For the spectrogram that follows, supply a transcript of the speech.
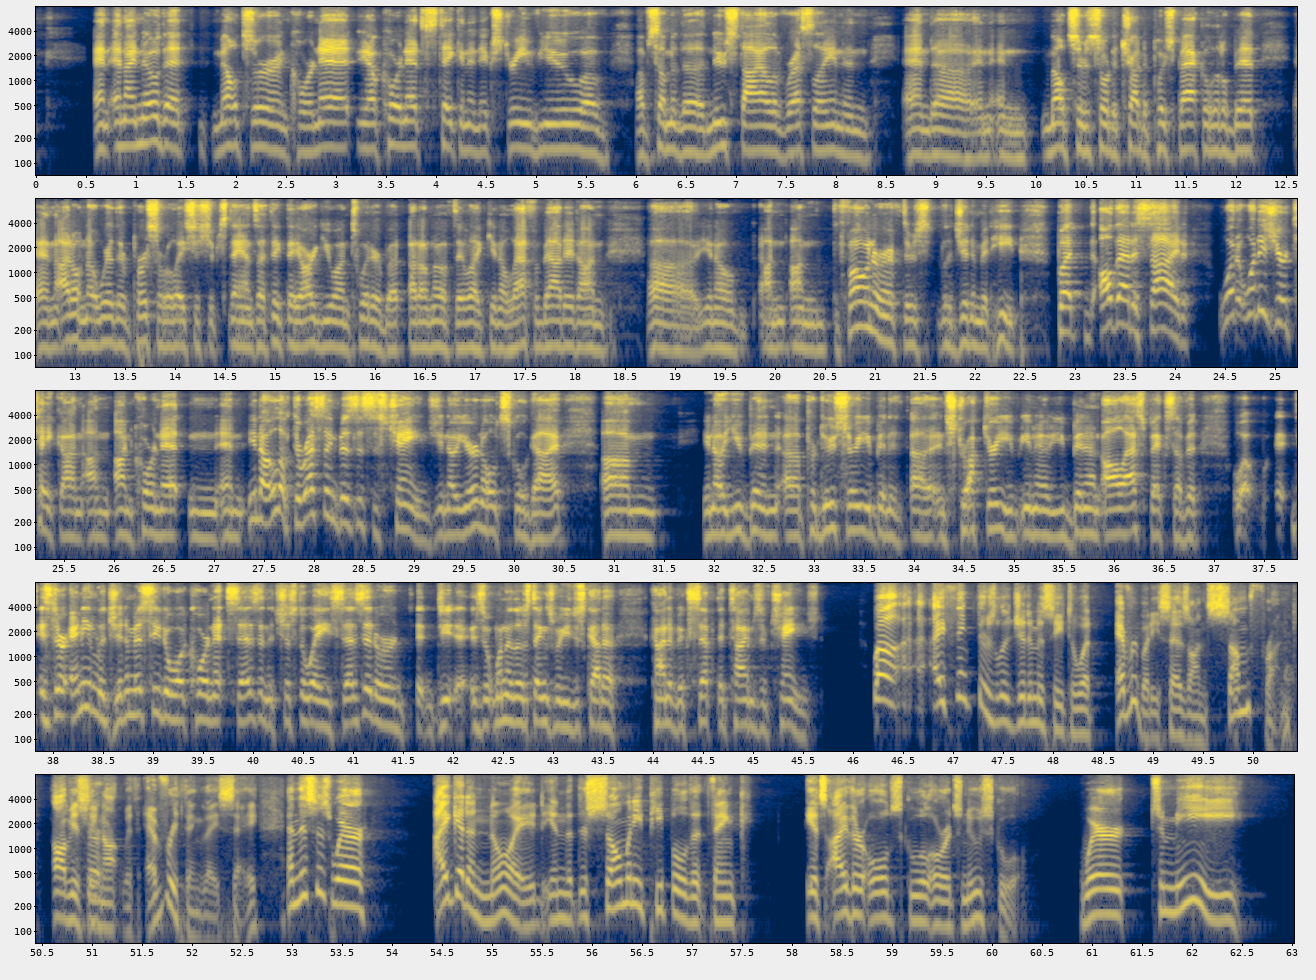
and and I know that Meltzer and Cornette, you know, Cornette's taken an extreme view of of some of the new style of wrestling, and and uh, and and Meltzer sort of tried to push back a little bit. And I don't know where their personal relationship stands. I think they argue on Twitter, but I don't know if they like you know laugh about it on uh, you know, on on the phone or if there's legitimate heat. But all that aside, what what is your take on on on Cornette and and you know, look, the wrestling business has changed. You know, you're an old school guy. Um, you know, you've been a producer, you've been an uh, instructor, you you know, you've been in all aspects of it. What, is there any legitimacy to what Cornette says, and it's just the way he says it, or is it one of those things where you just got to kind of accept that times have changed? Well, I think there's legitimacy to what everybody says on some front, obviously sure. not with everything they say. And this is where I get annoyed in that there's so many people that think it's either old school or it's new school, where to me,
